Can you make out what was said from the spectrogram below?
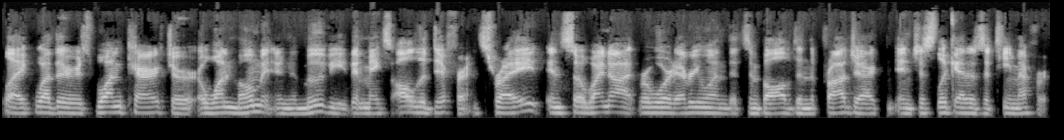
like whether it's one character or one moment in a movie that makes all the difference, right? And so why not reward everyone that's involved in the project and just look at it as a team effort?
